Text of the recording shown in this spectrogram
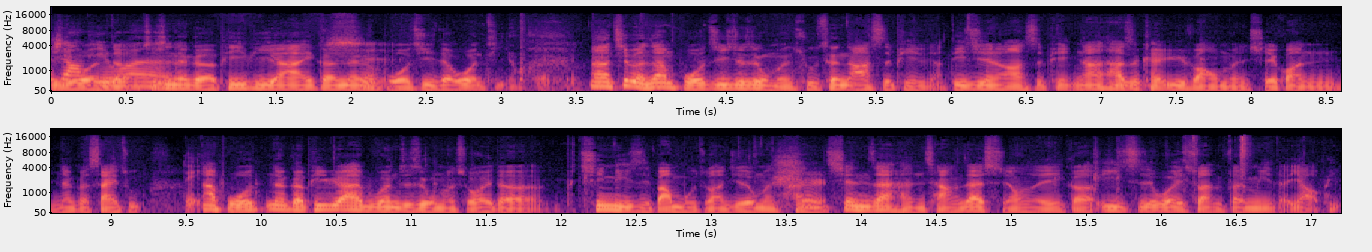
提问的，问就是那个 PPI 跟那个搏击的问题哦。那基本上搏击就是我们俗称的阿司匹林，低剂量阿司匹林，那它是可以预防我们血管那个塞住。对。那搏那个 PPI 部分就是我们所谓的氢离子帮浦胺，就是我们很现在很常在使用的一个抑制胃酸分泌的药品。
